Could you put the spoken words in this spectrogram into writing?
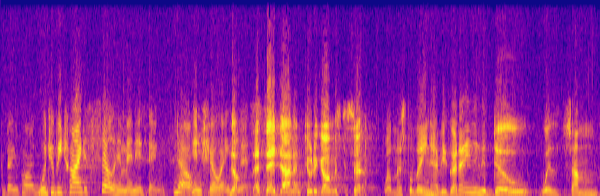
I beg your pardon? Would you be trying to sell him anything No. in showing No, him this? that's eight down and two to go, Mr. Cerf. Well, Miss Levine, have you got anything to do with some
